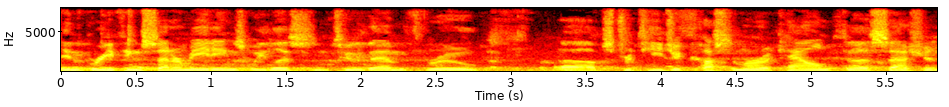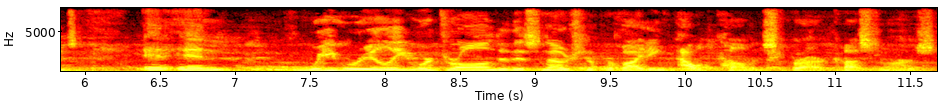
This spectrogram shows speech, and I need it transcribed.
in briefing center meetings, we listened to them through uh, strategic customer account uh, sessions, and, and, we really were drawn to this notion of providing outcomes for our customers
